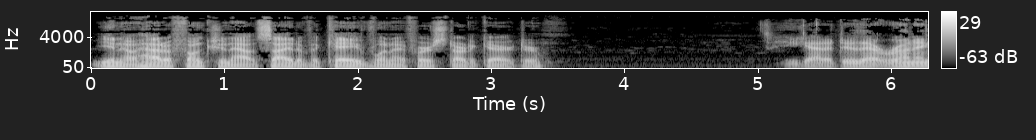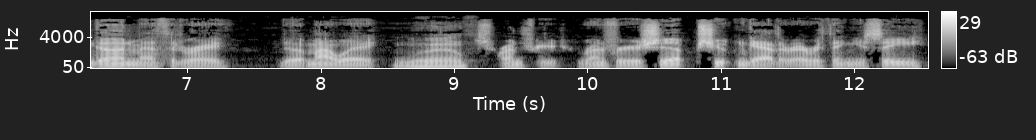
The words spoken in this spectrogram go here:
you know how to function outside of a cave when I first start a character. You got to do that run and gun method, Ray. Do it my way. Well, Just run for your, run for your ship, shoot and gather everything you see.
